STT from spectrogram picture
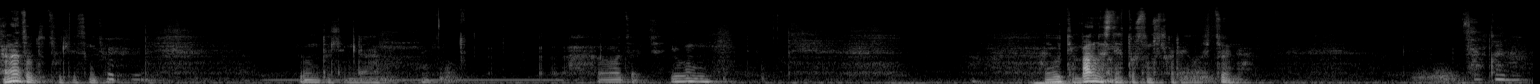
санаа зовдөж зүйлээсэн гэж байна. Юунд төл юм даа. Аа заач. Юу Аюу тийм баг насны дурсамж болохоор аюу хэцүү байна. Санахгүй юу?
